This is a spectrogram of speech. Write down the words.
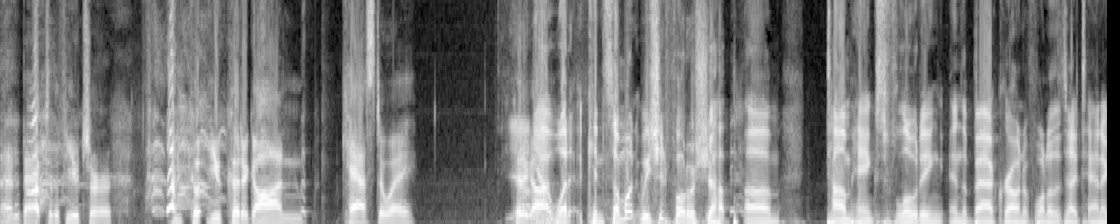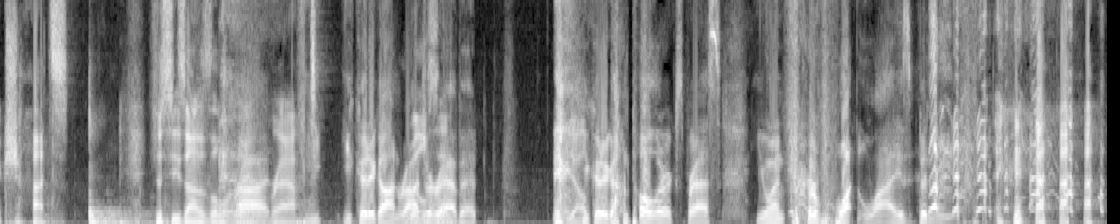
and Back to the Future, you could you could have gone Castaway. Could have Yeah, what can someone? We should Photoshop um, Tom Hanks floating in the background of one of the Titanic shots. Just he's on his little ra- uh, raft. You, you could have gone Roger Wilson. Rabbit. Yep. You could have gone Polar Express. You went for what lies beneath. that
